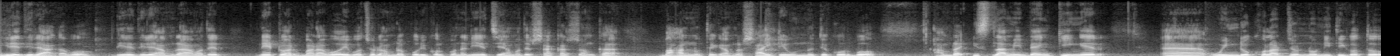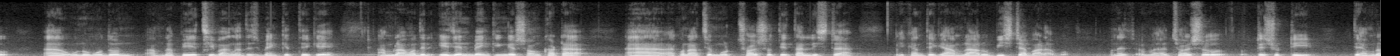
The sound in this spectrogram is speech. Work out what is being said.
ধীরে ধীরে আগাবো, ধীরে ধীরে আমরা আমাদের নেটওয়ার্ক বাড়াবো। এবছর আমরা পরিকল্পনা নিয়েছি আমাদের শাখার সংখ্যা বাহান্ন থেকে আমরা ষাটে উন্নতি করব। আমরা ইসলামী ব্যাংকিংয়ের উইন্ডো খোলার জন্য নীতিগত অনুমোদন আমরা পেয়েছি বাংলাদেশ ব্যাংকের থেকে। আমরা আমাদের এজেন্ট ব্যাংকিংয়ের সংখ্যাটা এখন আছে মোট ছয়শো তেতাল্লিশটা। এখান থেকে আমরা আরও বিশটা বাড়াবো। মানে ছয়শো তেষট্টিতে আমরা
